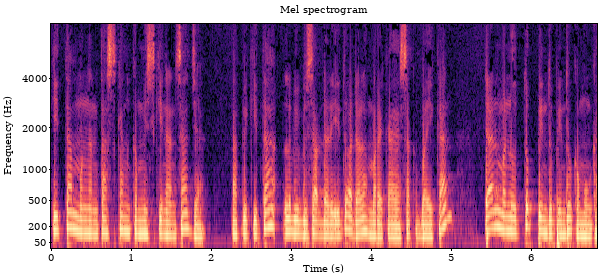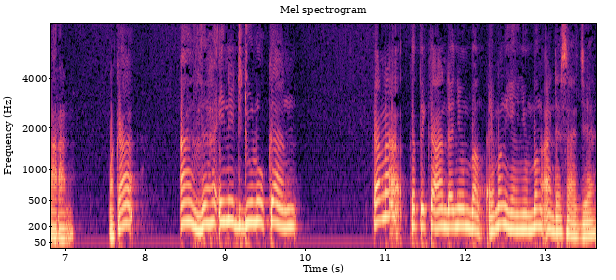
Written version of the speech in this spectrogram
kita mengentaskan kemiskinan saja, tapi kita lebih besar dari itu adalah merekayasa kebaikan dan menutup pintu-pintu kemungkaran. Maka adha ini didulukan. Karena ketika Anda nyumbang, emang yang nyumbang Anda saja.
